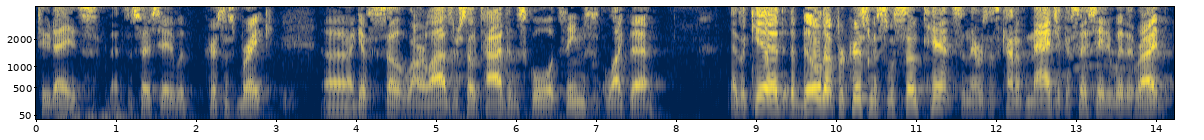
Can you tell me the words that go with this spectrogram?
two days that's associated with Christmas break. Uh, I guess so our lives are so tied to the school. It seems like that. As a kid, the build up for Christmas was so tense and there was this kind of magic associated with it, right?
